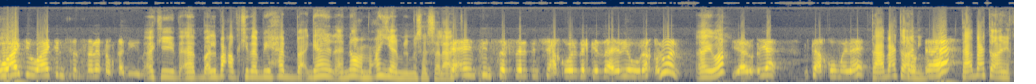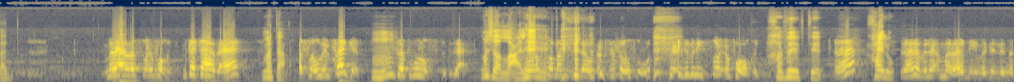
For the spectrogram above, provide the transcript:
هوايتي هوايتي المسلسلات القديمة. أكيد. أه، البعض كذا بيحب قال نوع معين من المسلسلات. دحين في مسلسلة انشحق ورد الجزائرية ورق الورد أيوة. يا رؤيا متى أقوم له؟ تابعته أني. ها؟ تابعته أني قد. ملعب الصحف متى تابعه؟ متى؟ أصلي الفجر. ست ونص تبلع ما شاء الله عليك. قسما بالله وعزة رسول الله. تعجبني الصحف فوقي حبيبتي. ها؟ حلو. لا لا بالعمر القديمة دي اللي ما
